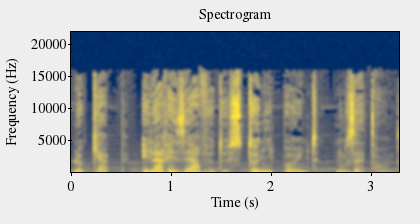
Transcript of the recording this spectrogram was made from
le Cap et la réserve de Stony Point nous attendent.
